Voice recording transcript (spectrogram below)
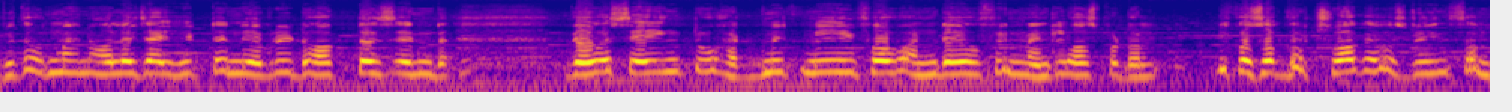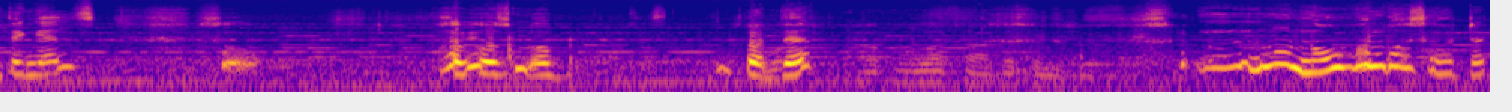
Without my knowledge i hit in every doctors and they were saying to admit me for one day of in mental hospital. Because of that shock i was doing something else. So i was no but there no no one was hurted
